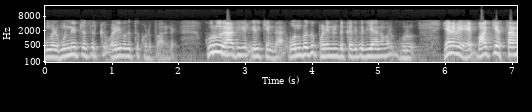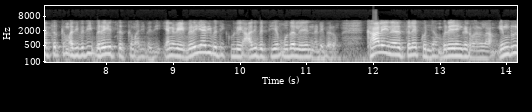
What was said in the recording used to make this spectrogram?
உங்கள் முன்னேற்றத்திற்கு வழிவகுத்து கொடுப்பார்கள். குரு ராசியில் இருக்கின்றார். ஒன்பது பன்னிரெண்டுக்கு அதிபதியானவர் குரு. எனவே பாக்கியஸ்தானத்திற்கும் அதிபதி விரயத்திற்கும் அதிபதி. எனவே விரையாதிபதிக்குள்ளே ஆதிபத்தியம் முதலில் நடைபெறும். காலை நேரத்திலே கொஞ்சம் விரயங்கள் வரலாம். இன்று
